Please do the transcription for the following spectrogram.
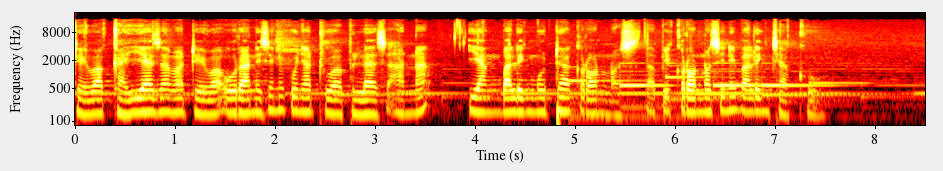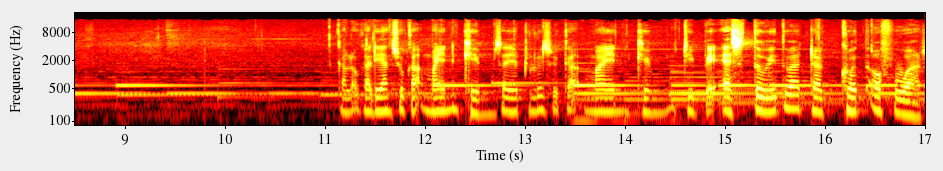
Dewa Gaia sama Dewa Uranus ini punya 12 anak Yang paling muda Kronos Tapi Kronos ini paling jago Kalau kalian suka main game Saya dulu suka main game di PS2 itu ada God of War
